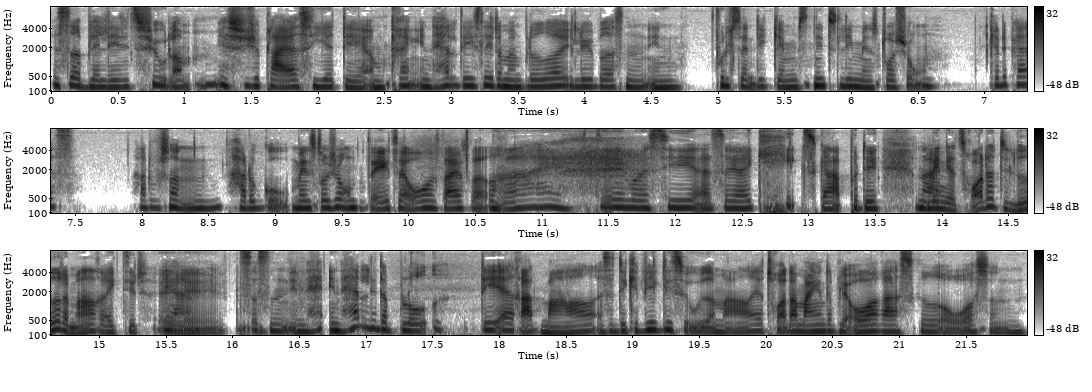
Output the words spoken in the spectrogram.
Jeg sidder og bliver lidt i tvivl om, jeg synes, jeg plejer at sige, at det er omkring en halv deciliter, man bløder i løbet af sådan en fuldstændig gennemsnitlig menstruation. Kan det passe? Har du, sådan, har du god menstruationsdata over hos dig, Fred? Nej, det må jeg sige. Altså, jeg er ikke helt skarp på det. Nej. Men jeg tror da, det lyder da meget rigtigt. Ja, øh, så sådan en, en halv liter blod, det er ret meget. Altså, det kan virkelig se ud af meget. Jeg tror, der er mange, der bliver overrasket over sådan,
